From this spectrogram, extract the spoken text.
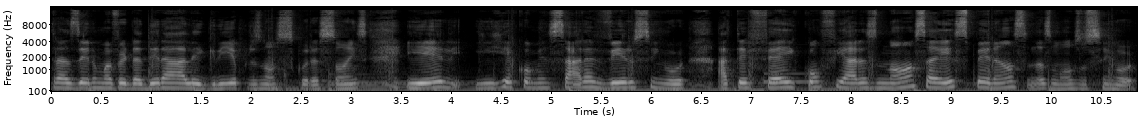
trazer uma verdadeira alegria para os nossos corações e Ele e recomeçar a ver o Senhor, a ter fé e confiar a nossa esperança nas mãos do Senhor,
